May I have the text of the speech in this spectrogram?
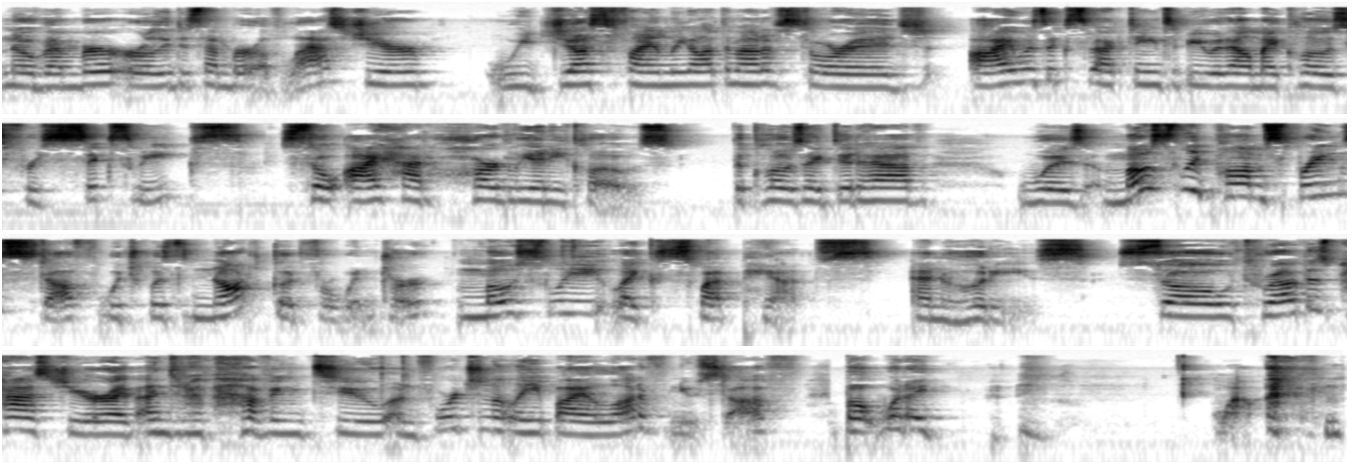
November, early December of last year. We just finally got them out of storage. I was expecting to be without my clothes for six weeks, so I had hardly any clothes. The clothes I did have was mostly Palm Springs stuff, which was not good for winter. Mostly like sweatpants and hoodies. So throughout this past year, I've ended up having to, unfortunately, buy a lot of new stuff. But what I, wow.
